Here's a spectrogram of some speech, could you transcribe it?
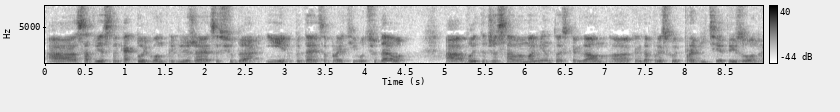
А, соответственно, как только он приближается сюда и пытается пройти вот сюда вот, а, в этот же самый момент, то есть когда, он, а, когда происходит пробитие этой зоны,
